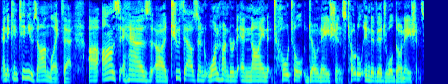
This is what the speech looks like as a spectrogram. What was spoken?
and it continues continues on like that. Uh, Oz has uh, 2,109 total donations, total individual donations.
